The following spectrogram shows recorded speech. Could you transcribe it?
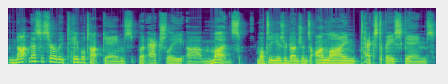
not necessarily tabletop games, but actually uh, MUDs, multi user dungeons, online text based games,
